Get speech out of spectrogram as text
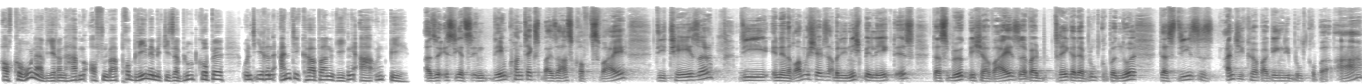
Auch Coronaviren haben offenbar Probleme mit dieser Blutgruppe und ihren Antikörpern gegen A und B. Also ist jetzt in dem Kontext bei SARS-CoV-2 die These, die in den Raum gestellt ist, aber die nicht belegt ist, dass möglicherweise, weil Träger der Blutgruppe 0, dass dieses Antikörper gegen die Blutgruppe A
